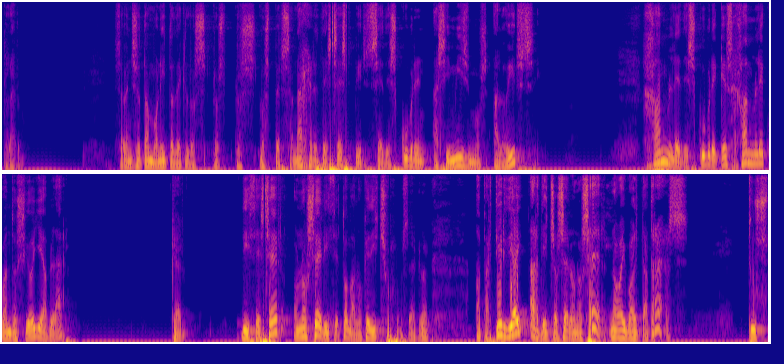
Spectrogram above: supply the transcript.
claro. ¿Saben eso tan bonito de que los, los, los personajes de Shakespeare se descubren a sí mismos al oírse? Hamle descubre que es Hamle cuando se oye hablar. Claro. Dice ser o no ser, dice, toma lo que he dicho. O sea, claro. A partir de ahí has dicho ser o no ser, no hay vuelta atrás. Tus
